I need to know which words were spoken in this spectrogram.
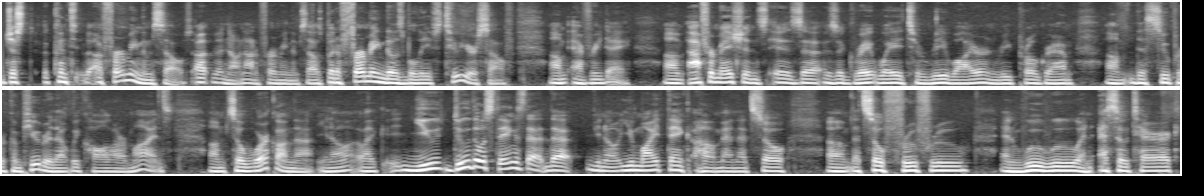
just affirming themselves. Uh, no, not affirming themselves, but affirming those beliefs to yourself um, every day. Um, affirmations is a, is a great way to rewire and reprogram um, this supercomputer that we call our minds. Um, so work on that. You know, like you do those things that that you know you might think, oh man, that's so um, that's so frou frou and woo woo and esoteric.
